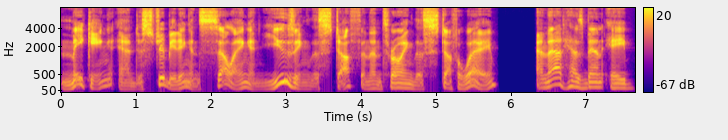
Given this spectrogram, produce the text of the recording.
making and distributing and selling and using the stuff and then throwing the stuff away. And that has been a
